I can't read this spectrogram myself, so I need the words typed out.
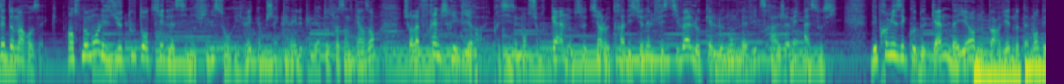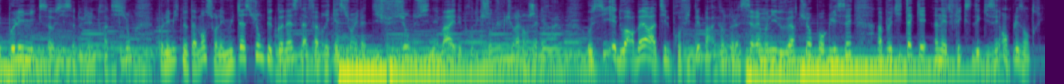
C'est Thomas Rozek. En ce moment, les yeux tout entiers de la cinéphilie sont rivés, comme chaque année depuis bientôt 75 ans, sur la French Riviera, et précisément sur Cannes, où se tient le traditionnel festival auquel le nom de la ville sera à jamais associé. Des premiers échos de Cannes, d'ailleurs, nous parviennent notamment des polémiques, ça aussi ça devient une tradition, polémiques notamment sur les mutations que connaissent la fabrication et la diffusion du cinéma et des productions culturelles en général. Aussi, Edouard Baird a-t-il profité par exemple de la cérémonie d'ouverture pour glisser un petit taquet à Netflix déguisé en plaisanterie.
